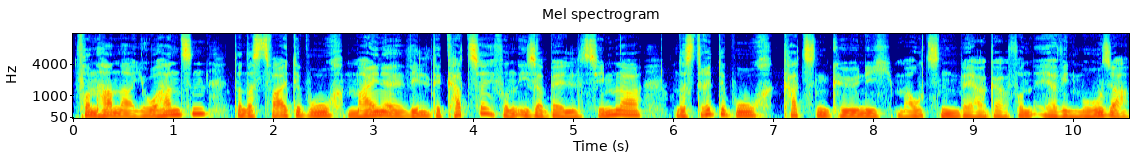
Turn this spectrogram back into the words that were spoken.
von Hanna Johansen, dann das zweite Buch Meine wilde Katze von Isabel Simla und das dritte Buch Katzenkönig Mautzenberger von Erwin Moser.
